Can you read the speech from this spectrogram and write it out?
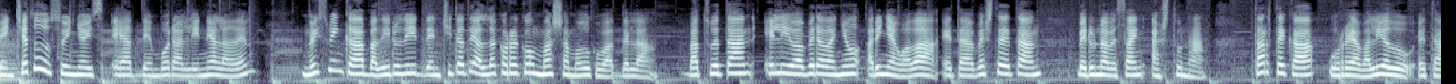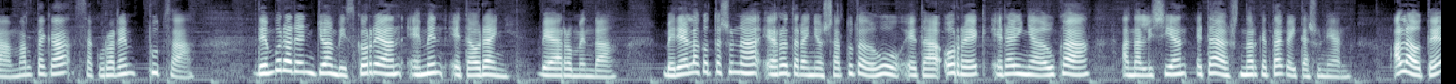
Pentsatu duzu inoiz eat denbora lineala den? Noiz binka badirudi dentsitate aldakorreko masa moduko bat dela. Batzuetan helioa bera baino arinagoa da eta besteetan beruna bezain astuna. Tarteka urrea balio du eta marteka zakurraren putza. Denboraren joan bizkorrean hemen eta orain behar omen da. Bere alakotasuna errotaraino sartuta dugu eta horrek eragina dauka analisian eta ausnarketa gaitasunean. Hala ote,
